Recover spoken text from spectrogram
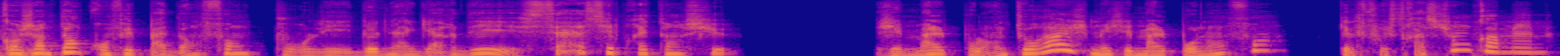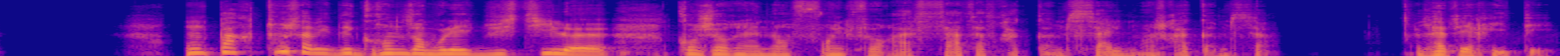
Quand j'entends qu'on ne fait pas d'enfants pour les donner à garder, ça c'est prétentieux. J'ai mal pour l'entourage, mais j'ai mal pour l'enfant. Quelle frustration quand même. On part tous avec des grandes envolées du style euh, quand j'aurai un enfant, il fera ça, ça sera comme ça, il mangera comme ça. La vérité,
